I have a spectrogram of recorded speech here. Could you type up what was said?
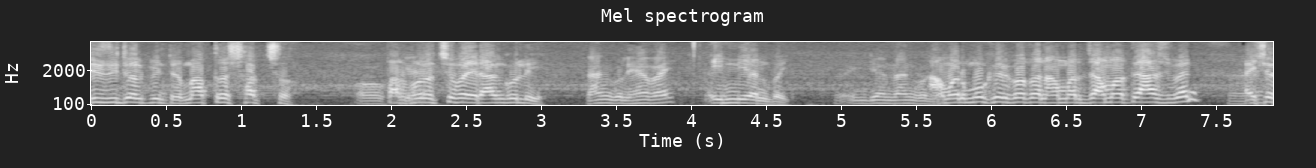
ডিজিটাল প্রিন্টের মাত্র সাতশো। Okay. তারপর হচ্ছে ভাই রাঙ্গুলি। রাঙ্গুলি হ্যাঁ ভাই? ইন্ডিয়ান ভাই। ইন্ডিয়ান রাঙ্গুলি। আমার মুখের কথা না আমার জামাতে আসবেন এসে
